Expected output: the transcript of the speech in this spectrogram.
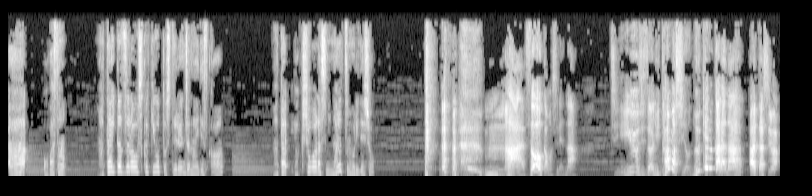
ああ、おばさん。またいたずらを仕掛けようとしてるんじゃないですか？また役所わらしになるつもりでしょ。うん、まあ、そうかもしれんな。自由自在に魂を抜けるからな、私は。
